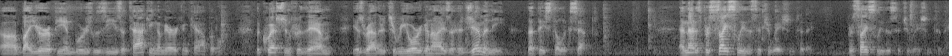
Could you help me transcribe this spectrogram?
uh, by European bourgeoisies attacking American capital. The question for them is rather to reorganize a hegemony that they still accept. And that is precisely the situation today. Precisely the situation today.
